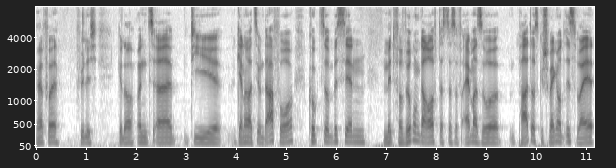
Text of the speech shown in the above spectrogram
Ja, voll. Fühle ich. Genau. Und äh, die Generation davor guckt so ein bisschen mit Verwirrung darauf, dass das auf einmal so Pathos geschwängert ist, weil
